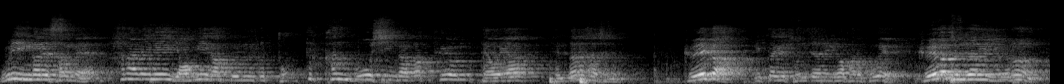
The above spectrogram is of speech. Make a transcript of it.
우리 인간의 삶에 하나님의 영이 갖고 있는 그 독특한 무엇인가가 표현되어야 된다는 사실입니다. 교회가 이 땅에 존재하는 이유가 바로 그거예요. 교회가 존재하는 이유는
